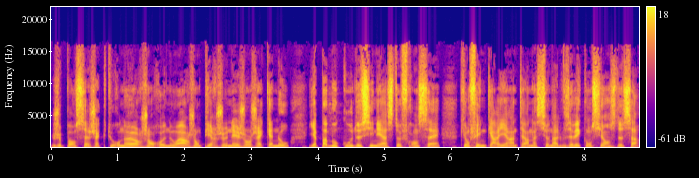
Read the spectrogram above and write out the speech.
je pense à Jacques Tourneur, Jean Renoir, Jean-Pierre Jeunet, Jean-Jacques Hano. Il n'y a pas beaucoup de cinéastes français qui ont fait une carrière internationale. Vous avez conscience de ça?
